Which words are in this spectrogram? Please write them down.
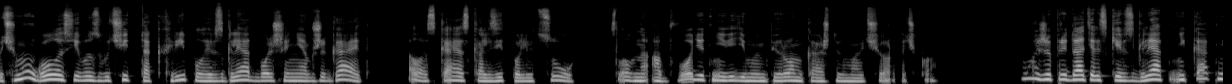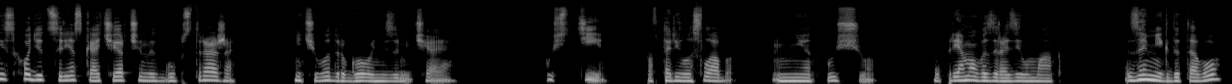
Почему голос его звучит так хрипло и взгляд больше не обжигает, а лаская скользит по лицу, словно обводит невидимым пером каждую мою черточку? Мой же предательский взгляд никак не сходит с резко очерченных губ стража, ничего другого не замечая. «Пусти», — повторила слабо. «Не отпущу», — упрямо возразил маг. За миг до того,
